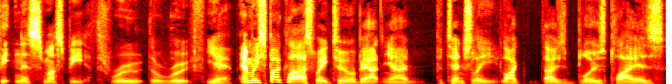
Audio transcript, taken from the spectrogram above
fitness must be through the roof. Yeah, and we spoke last week too about you know potentially like those Blues players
